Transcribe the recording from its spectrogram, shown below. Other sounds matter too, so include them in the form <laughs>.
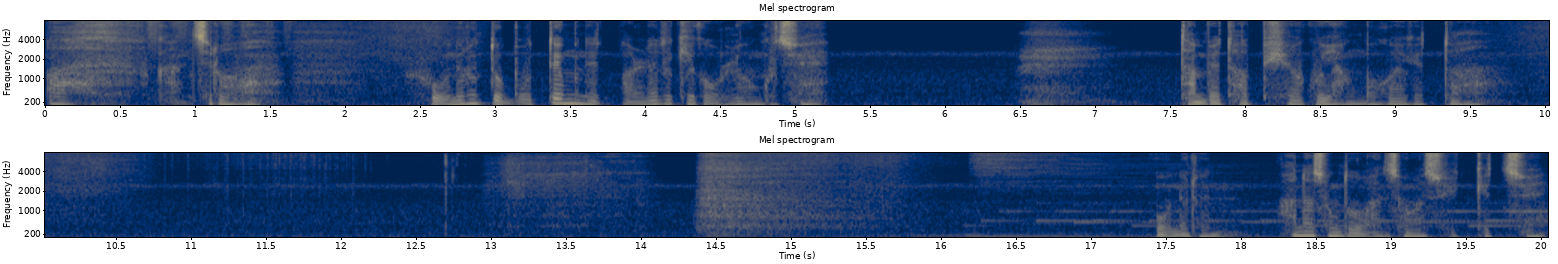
어지러워. 오늘은 또 뭐 때문에 알레르기가 올라온 거지? 담배 다 피우고 약 먹어야겠다. 오늘은 하나 정도 완성할 수 있겠지?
